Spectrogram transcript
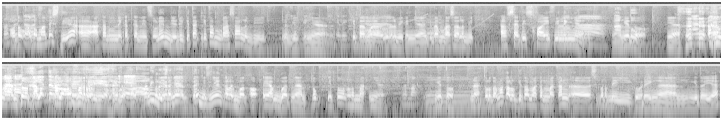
Terus, Oto- otomatis dia eh, akan meningkatkan insulin, jadi kita kita merasa lebih lebih kenyang, kita kenyang. mer- lebih kenyang, kita merasa lebih uh, satisfy feelingnya, Ah. Ngantuk. gitu. Iya. Ngantuk. ngantuk kalau Gitu. kalau over Iya. gitu. Iya. Kalau Tapi over biasanya tapi biasanya kalau buat yang buat ngantuk itu lemaknya Lemak. gitu. Nah, terutama kalau kita makan-makan eh, seperti gorengan gitu ya.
